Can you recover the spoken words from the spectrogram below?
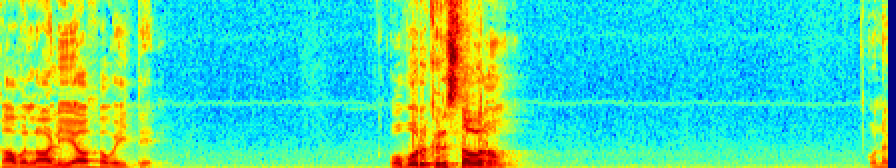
காவலாளியாக வைத்தேன். ஒவ்வொரு கிறிஸ்தவனும் உன்னை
